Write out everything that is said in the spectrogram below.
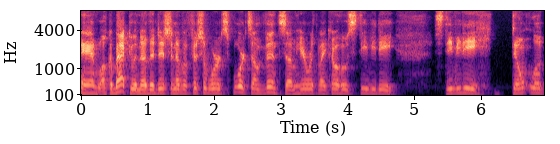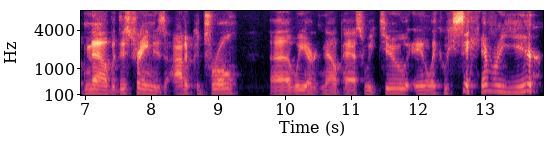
And welcome back to another edition of Official Word Sports. I'm Vince. I'm here with my co-host Stevie D. Stevie D, don't look now, but this train is out of control. Uh, we are now past week two, and like we say every year,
